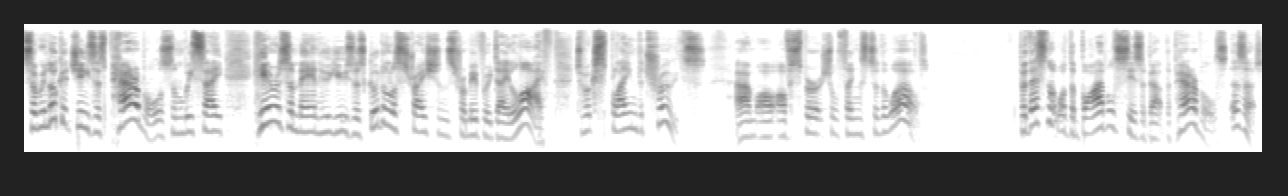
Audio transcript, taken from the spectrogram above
So we look at Jesus' parables and we say, here is a man who uses good illustrations from everyday life to explain the truths um, of, of spiritual things to the world. But that's not what the Bible says about the parables, is it?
